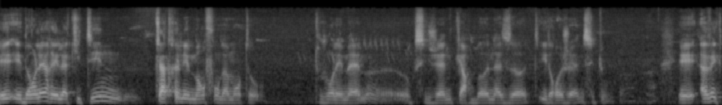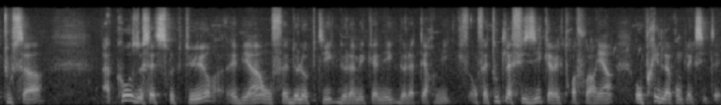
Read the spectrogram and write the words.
Et, dans l'air et la chitine, quatre éléments fondamentaux. Toujours les mêmes, euh, oxygène, carbone, azote, hydrogène, c'est tout. Et avec tout ça, à cause de cette structure, eh on fait de l'optique, de la mécanique, de la thermique. On fait toute la physique avec trois fois rien, au prix de la complexité.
